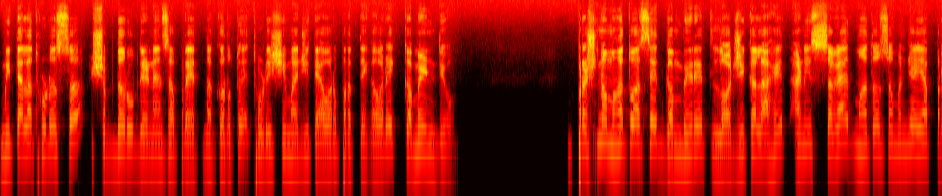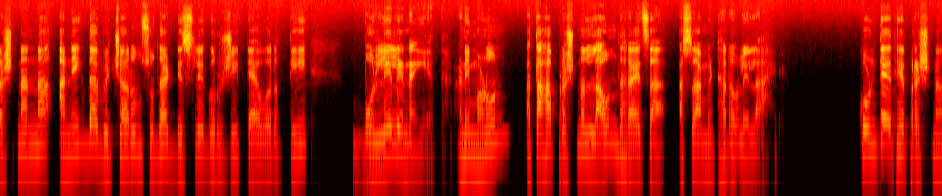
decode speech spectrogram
मी त्याला थोडंसं शब्दरूप देण्याचा प्रयत्न करतोय थोडीशी माझी त्यावर प्रत्येकावर एक कमेंट देऊन. प्रश्न महत्त्वाचे आहेत गंभीर आहेत लॉजिकल आहेत आणि सगळ्यात महत्वाचं म्हणजे या प्रश्नांना अनेकदा विचारून सुद्धा डिस्ले गुरुजी त्यावरती बोललेले नाहीयेत. आणि म्हणून आता हा प्रश्न लावून धरायचा असं आम्ही ठरवलेलं आहे. कोणते आहेत हे प्रश्न?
